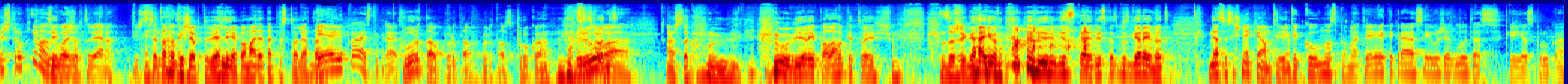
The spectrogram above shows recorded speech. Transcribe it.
ištraukimas Taip. buvo žiaptuvėlio. Išsitraukė žiaptuvėlį, jie pamatė tą pistoletą. Dėjo į kojas tikriausiai. Kur tau, kur tau, kur tau spruko? Griuvo. Aš sakau, vyrai, palaukit, tuo iš zažigajų viską viskas bus gerai, bet nesusišnekėjom. Tai, Tik kulnus pamatėjai tikriausiai už eglutės, kai jas prūko.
